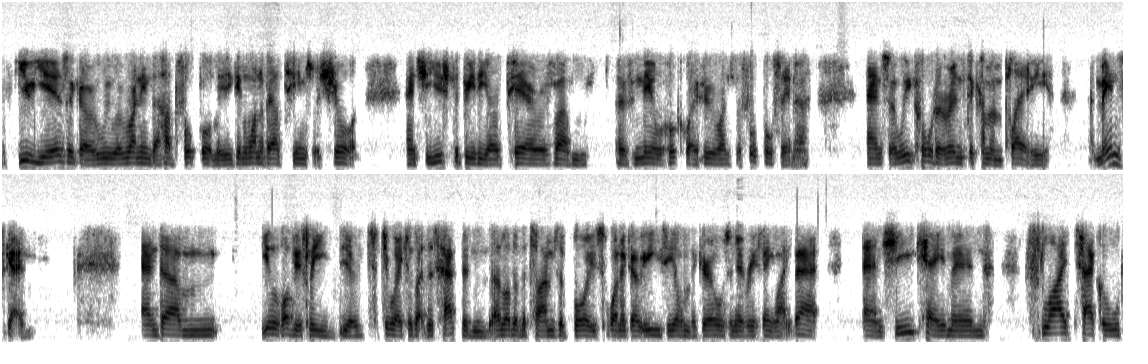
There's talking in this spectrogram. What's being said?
a few years ago, we were running the Hub Football League, and one of our teams was short. And she used to be the au pair of um, of Neil Hookway, who runs the football centre. And so we called her in to come and play a men's game. And um, you'll obviously, you know, situations like this happen. A lot of the times, the boys want to go easy on the girls and everything like that. And she came in, slide tackled,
